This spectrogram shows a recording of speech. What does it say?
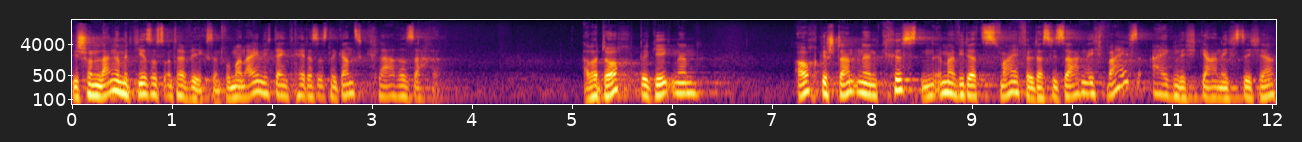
die schon lange mit Jesus unterwegs sind, wo man eigentlich denkt, hey, das ist eine ganz klare Sache. Aber doch begegnen auch gestandenen Christen immer wieder Zweifel, dass sie sagen, ich weiß eigentlich gar nicht sicher,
